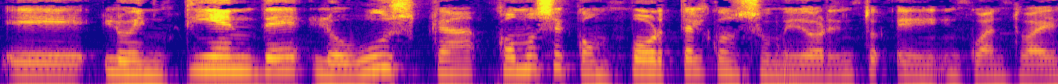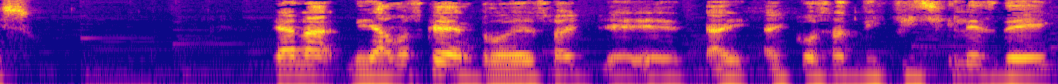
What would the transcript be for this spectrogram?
Eh, ¿Lo entiende, lo busca? ¿Cómo se comporta el consumidor en, eh, cuanto a eso? Diana, digamos que dentro de eso hay, eh, hay, cosas difíciles de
